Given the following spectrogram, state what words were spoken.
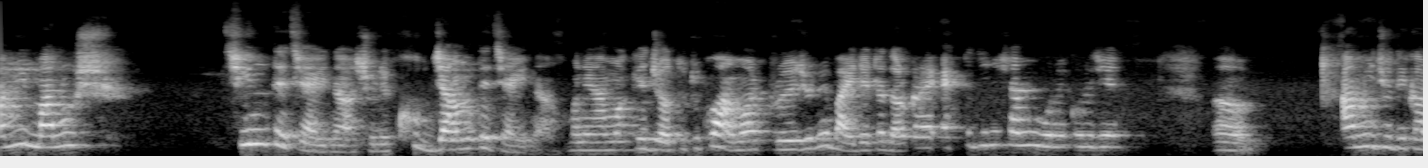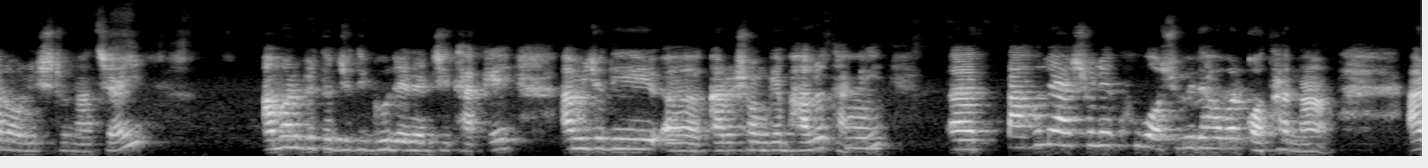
আমি মানুষ চিনতে চাই না আসলে খুব জানতে চাই না। মানে আমাকে যতটুকু আমার প্রয়োজনে বাইরেটা দরকার। একটা জিনিস আমি মনে করি যে আমি যদি কারও অনিষ্ট না চাই আমার ভেতর যদি গুড এনার্জি থাকে আমি যদি আহ, কারোর সঙ্গে ভালো থাকি আহ, তাহলে আসলে খুব অসুবিধা হওয়ার কথা না। আর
